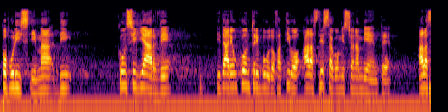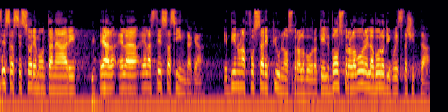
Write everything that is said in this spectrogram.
populisti, ma di consigliarvi di dare un contributo fattivo alla stessa Commissione Ambiente alla stessa assessore Montanari e alla, e, alla, e alla stessa sindaca e di non affossare più il nostro lavoro, che il vostro lavoro è il lavoro di questa città.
